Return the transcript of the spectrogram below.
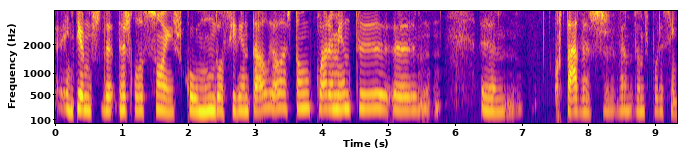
em termos de, das relações com o mundo ocidental, elas estão claramente uh, uh, cortadas, vamos, vamos pôr assim.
